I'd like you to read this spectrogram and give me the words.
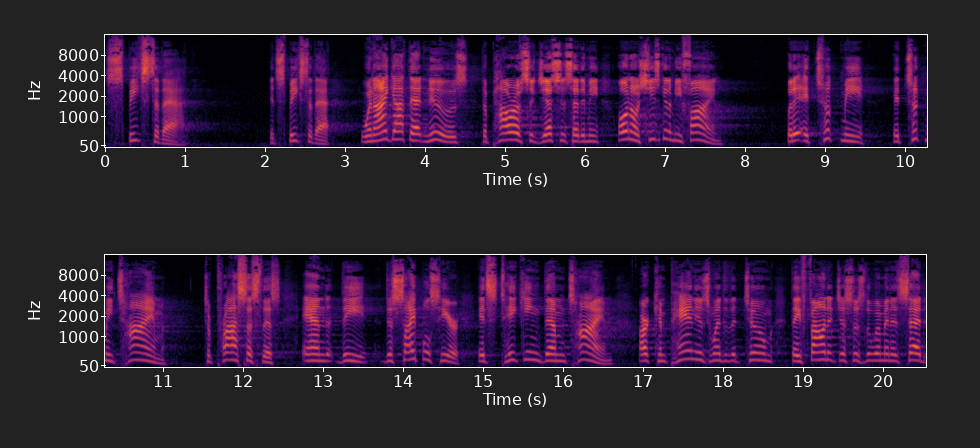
speaks to that. It speaks to that when I got that news, the power of suggestion said to me, Oh no, she's going to be fine. But it, it, took me, It took me time to process this. And the disciples here, it's taking them time. Our companions went to the tomb. They found it just as the women had said,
